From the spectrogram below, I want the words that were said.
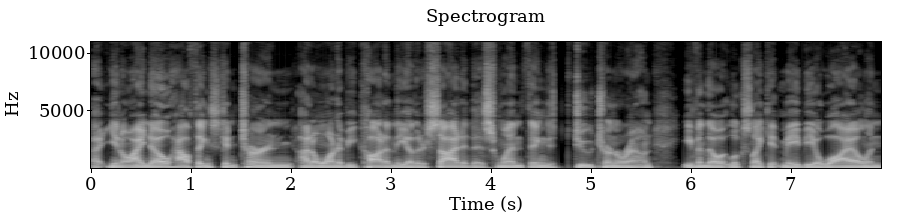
uh, you know I know how things can turn. I don't want to be caught on the other side of this when things do turn around, even though it looks like it may be a while and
